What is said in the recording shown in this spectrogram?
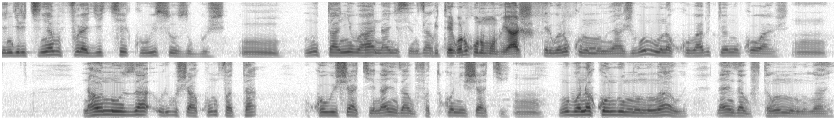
ngira ikinyabupfura gike ku wisuzuguje. Mm. nutanyubaha nanjye sinzakubaha biterwa n'ukuntu umuntu yaje. Biterwa n'ukuntu umuntu yaje. Ubundi umuntu akubaha bitewe n'uko waje. Mm. naho nuza uri gushaka kumfata uko wishakiye nanjye nzagufata uko nishakiye. Mm. nubona ko ndi umuntu nkawe nanjye nzagufata nk'umuntu nkanjye.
